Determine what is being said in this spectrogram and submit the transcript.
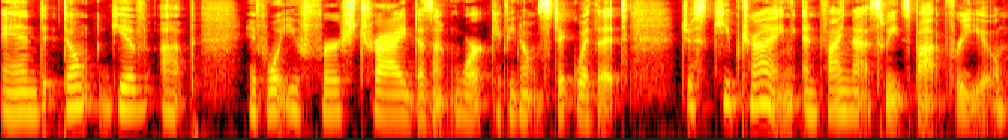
And don't give up if what you first tried doesn't work, if you don't stick with it. Just keep trying and find that sweet spot for you.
